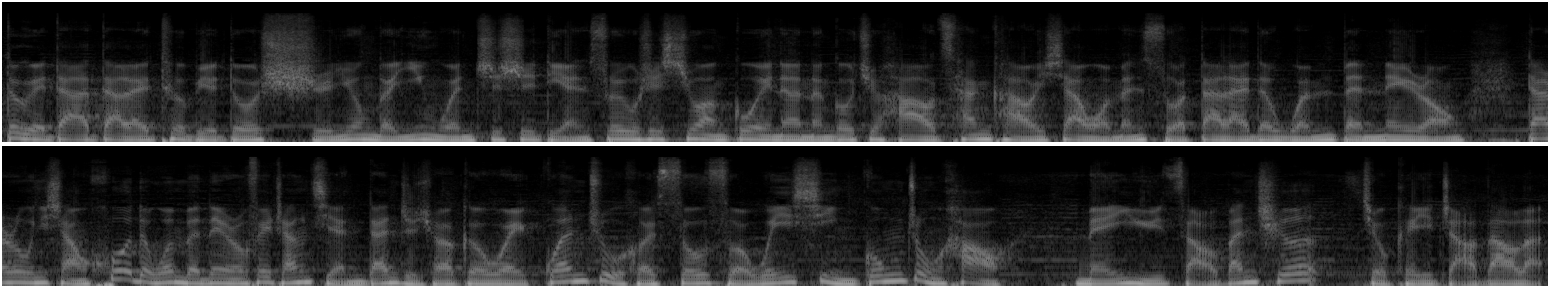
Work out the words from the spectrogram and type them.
都给大家带来特别多实用的英文知识点，所以我是希望各位呢能够去好好参考一下我们所带来的文本内容。当然，如果你想获得文本内容，非常简单，只需要各位关注和搜索微信公众号“美语早班车”就可以找到了。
